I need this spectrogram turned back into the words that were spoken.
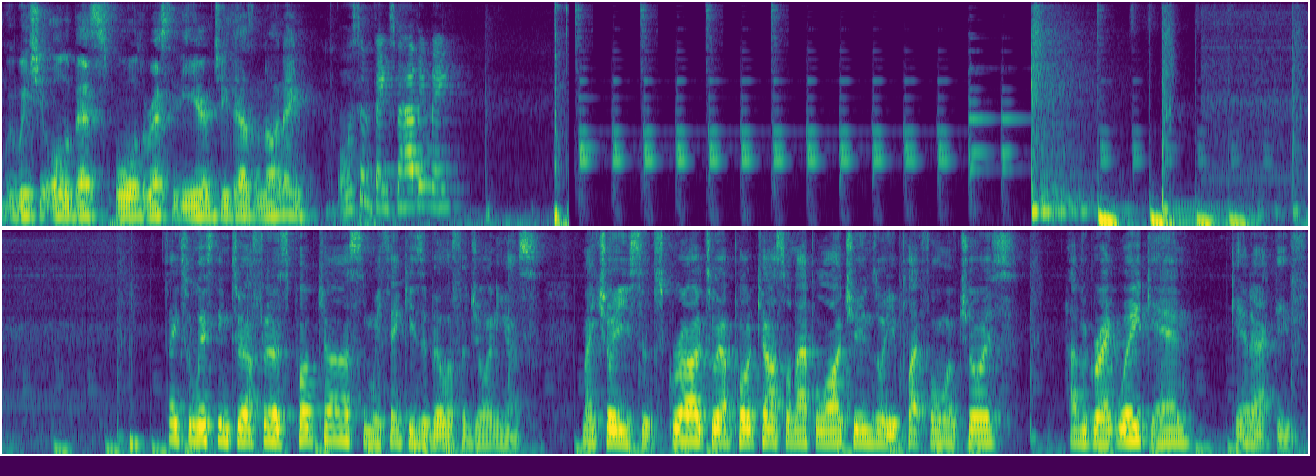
We wish you all the best for the rest of the year in 2019. Awesome. Thanks for having me. Thanks for listening to our first podcast, and we thank Isabella for joining us. Make sure you subscribe to our podcast on Apple iTunes or your platform of choice. Have a great week and get active.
